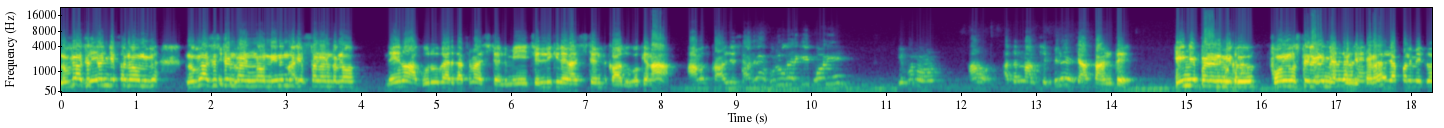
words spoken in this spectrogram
నువ్వే అసిస్టెంట్ చెప్తున్నావు నువ్వే నువ్వే అసిస్టెంట్ అంటున్నావు నేను ఎందుకు చెప్తాను అంటున్నావు నేను ఆ గురువు గారికి అసలు అసిస్టెంట్ మీ చెల్లికి నేను అసిస్టెంట్ కాదు ఓకేనా? ఆమెకు కాల్ చేసి అదే గురువు గారికి పోని ఇవ్వను. ఆ, అతను నాకు చెప్పిన చేస్తా అంతే. ఏం చెప్పాడండి మీకు? ఫోన్లు వస్తే లేడని చెప్పాడా? చెప్పాలి మీకు.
